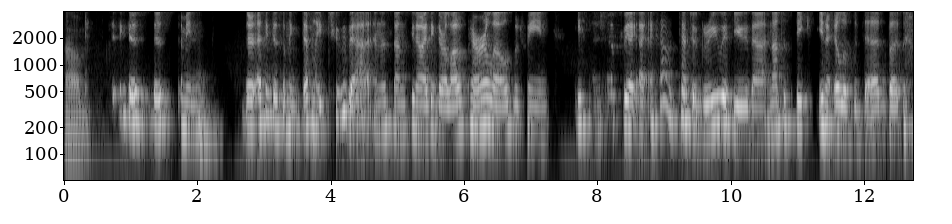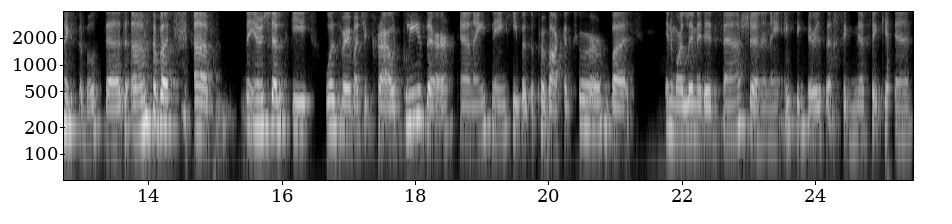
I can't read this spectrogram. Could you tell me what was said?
Um, I think there's there's I mean there, I think there's something definitely to that in the sense, you know, I think there are a lot of parallels between Eastman and Rzewski. I, I kind of tend to agree with you that not to speak, you know, ill of the dead, but I guess they're both dead. Um, but, um, but, you know, Rzewski was very much a crowd pleaser. And I think he was a provocateur, but in a more limited fashion. And I, I think there is that significant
